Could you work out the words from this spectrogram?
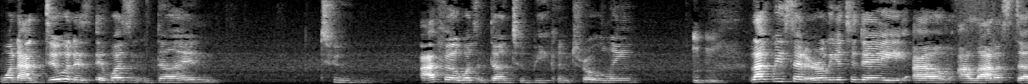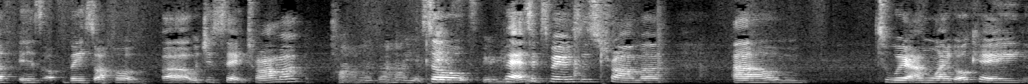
when I do it, is it wasn't done to. I feel it wasn't done to be controlling. Mm-hmm. Like we said earlier today, um, a lot of stuff is based off of uh, what you say trauma traumas. Uh-huh. So past experiences. past experiences, trauma, um, to where I'm like, okay,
